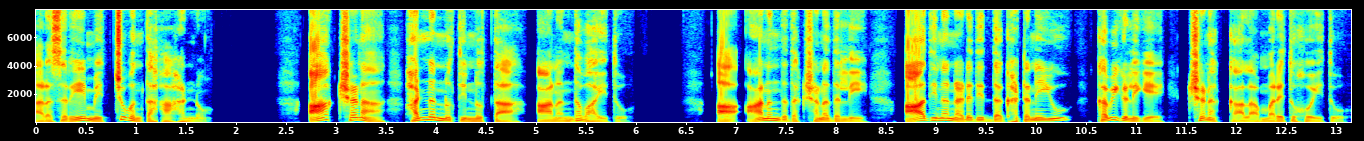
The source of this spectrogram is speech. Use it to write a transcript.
ಅರಸರೇ ಮೆಚ್ಚುವಂತಹ ಹಣ್ಣು. ಆ ಕ್ಷಣ ಹಣ್ಣನ್ನು ತಿನ್ನುತ್ತಾ ಆನಂದವಾಯಿತು. ಆ ಆನಂದದ ಕ್ಷಣದಲ್ಲಿ ಆ ದಿನ ನಡೆದಿದ್ದ ಘಟನೆಯೂ ಕವಿಗಳಿಗೆ ಕ್ಷಣಕಾಲ ಮರೆತು ಹೋಯಿತು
